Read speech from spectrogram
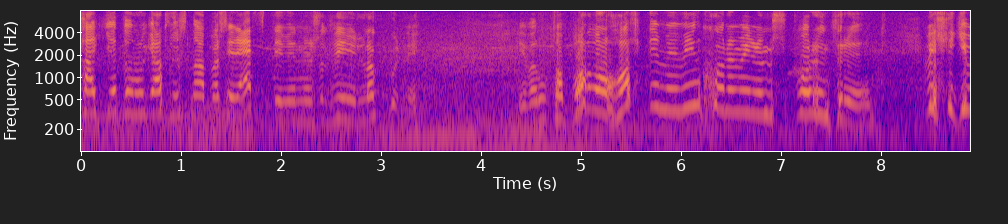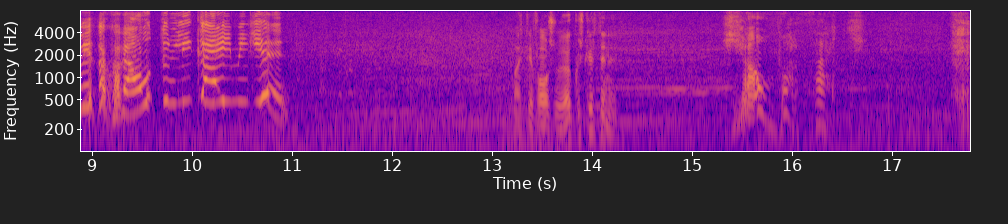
Það getur nú ekki allir snapað sér eftirvinn eins og því í löggunni. Ég var út að borða á holti með vinkonum mínum sporundriðin. Vilt ekki vita hvað við átum líka heimingið? Mætti fá svo aukurskirtinni. Já, var það ekki.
